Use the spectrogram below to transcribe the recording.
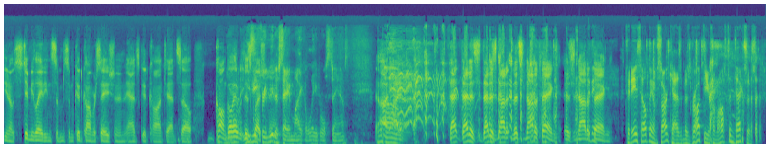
you know, stimulating some some good conversation and adds good content. So, Colin, go ahead with this Easy question. for you man. to say, Michael April stamps. Uh, that that is that is not that's not a thing. It's not a thing. Today's helping of sarcasm is brought to you from Austin, Texas.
